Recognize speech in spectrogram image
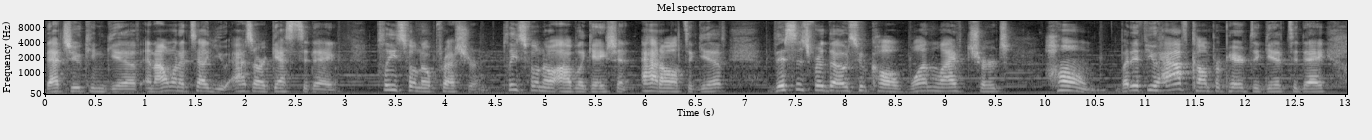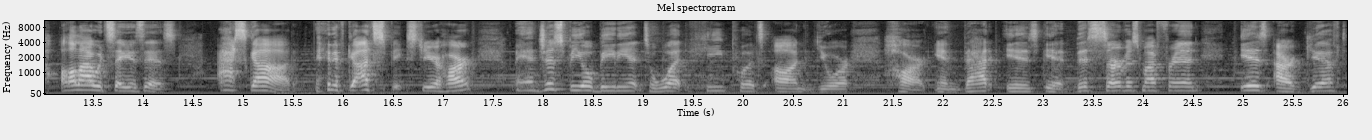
that you can give. And I want to tell you, as our guest today, please feel no pressure. Please feel no obligation at all to give. This is for those who call One Life Church home. But if you have come prepared to give today, all I would say is this ask God. And if God speaks to your heart, man, just be obedient to what He puts on your heart. And that is it. This service, my friend, is our gift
